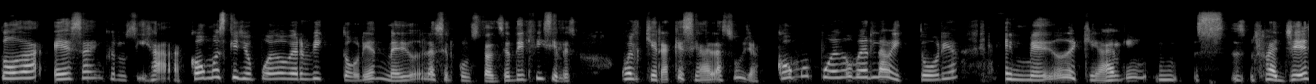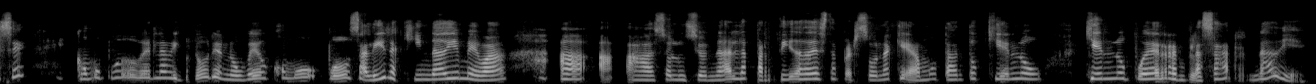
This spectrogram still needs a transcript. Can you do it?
toda esa encrucijada? ¿Cómo es que yo puedo ver victoria en medio de las circunstancias difíciles? cualquiera que sea la suya. ¿Cómo puedo ver la victoria en medio de que alguien mm, fallece? ¿Cómo puedo ver la victoria? No veo cómo puedo salir. Aquí nadie me va a, solucionar la partida de esta persona que amo tanto. ¿Quién lo, quién lo puede reemplazar? Nadie.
